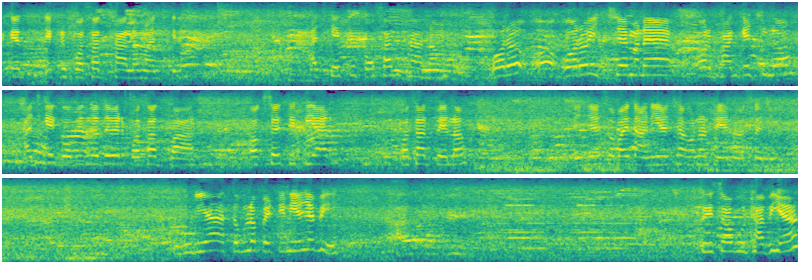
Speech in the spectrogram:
একে একটু প্রসাদ খাওয়ালাম আজকে। আজকে একটু প্রসাদ খাওয়ালাম। ওরও ওরও ইচ্ছে মানে ওর ভাগ্যে ছিল, আজকে গোবিন্দদেবের প্রসাদ পাওয়ার অক্ষয় তৃতীয়ার প্রসাদ পেল। এই যে সবাই দাঁড়িয়ে আছে, এখনও ট্রেন আসেনি। গুড়িয়া, এতগুলো পেটি নিয়ে যাবি? তুই সব উঠাবি হ্যাঁ?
